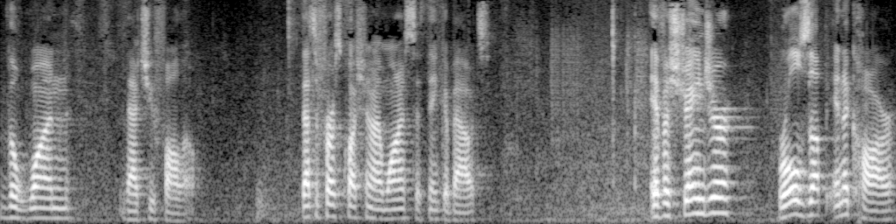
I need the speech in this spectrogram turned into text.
the one that you follow? That's the first question I want us to think about. If a stranger rolls up in a car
